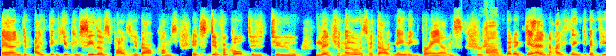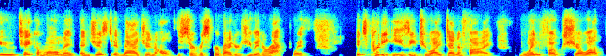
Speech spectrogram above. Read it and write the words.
and I think you can see those positive outcomes. It's difficult to to mention those without naming brands, sure. um, but again, I think if you take a moment and just imagine all of the service providers you interact with, it's pretty easy to identify when folks show up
